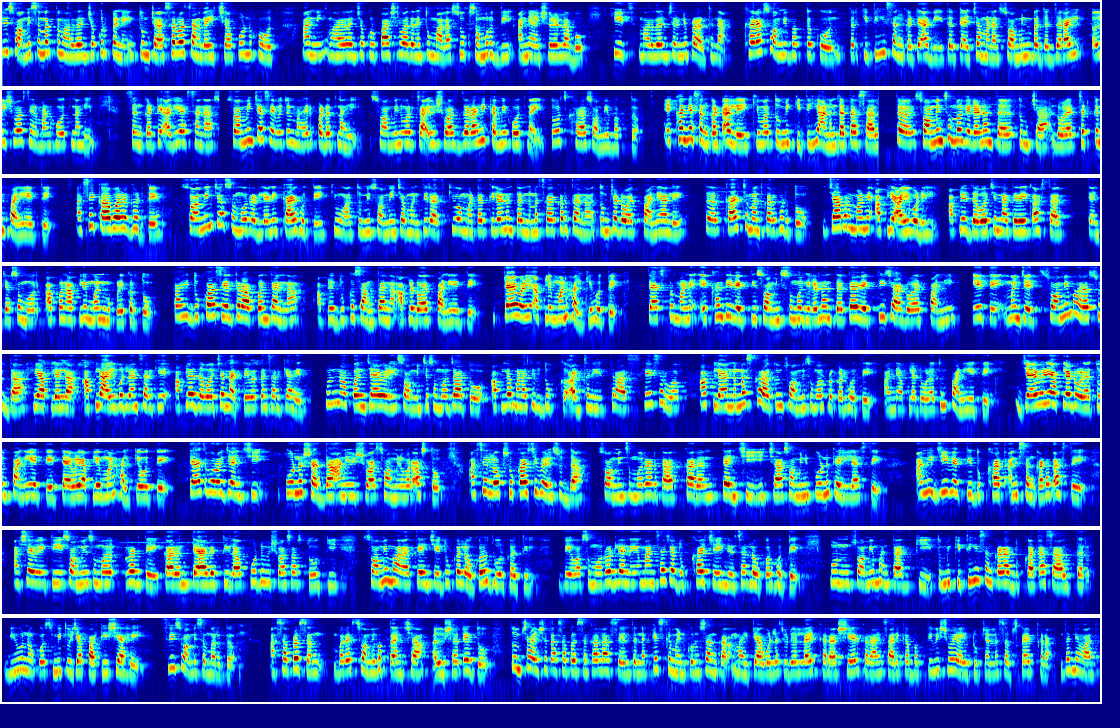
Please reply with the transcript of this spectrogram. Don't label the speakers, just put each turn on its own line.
श्री स्वामी समर्थ महाराजांच्या कृपेने तुमच्या सर्व चांगल्या इच्छा पूर्ण होत आणि महाराजांच्या कृपा आशीर्वादाने तुम्हाला सुख समृद्धी आणि ऐश्वर लाभो. हीच महाराजांचरणी प्रार्थना. खरा स्वामी भक्त कोण? तर कितीही संकटे आली तर त्याच्या मनात स्वामींबद्दल जराही अविश्वास निर्माण होत नाही. संकटे आली असताना स्वामींच्या सेवेतून बाहेर पडत नाही. स्वामींवरचा विश्वास जराही कमी होत नाही. तोच खरा स्वामी भक्त. एखादे संकट आले किंवा तुम्ही कितीही आनंदात असाल तर स्वामींसमोर गेल्यानंतर तुमच्या डोळ्यात चटकन पाणी येते. असे का बरं घडते? स्वामींच्या समोर रडल्याने काय होते किंवा तुम्ही स्वामींच्या मंदिरात किंवा मठात गेल्यानंतर नमस्कार करताना तुमच्या डोळ्यात पाणी आले तर काय चमत्कार घडतो? ज्याप्रमाणे आपले आई वडील आपले जवळचे नातेवाईक असतात त्यांच्यासमोर आपण आपले मन मोकळे करतो. काही दुःख असेल तर आपण त्यांना आपले दुःख सांगताना आपल्या डोळ्यात पाणी येते. त्यावेळी आपले मन हलके होते. त्याचप्रमाणे एखादी व्यक्ती स्वामींसमोर गेल्यानंतर त्या व्यक्तीच्या डोळ्यात पाणी येते. म्हणजेच स्वामी महाराजसुद्धा हे आपल्याला आपल्या आईवडिलांसारखे आपल्या जवळच्या नातेवाईकांसारखे आहेत. म्हणून आपण ज्यावेळी स्वामींच्या समोर जातो आपल्या मनातील दुःख अडचणी त्रास हे सर्व आपल्या नमस्कारातून स्वामीसमोर प्रकट होते आणि आपल्या डोळ्यातून पाणी येते. ज्यावेळी आपल्या डोळ्यातून पाणी येते त्यावेळी आपले मन हलके होते. त्याचबरोबर ज्यांची पूर्ण श्रद्धा आणि विश्वास स्वामींवर असतो. असे लोक सुखाची वेळीसुद्धा स्वामींसमोर रडतात कारण त्यांची इच्छा स्वामींनी पूर्ण केलेली असते. आणि जी व्यक्ती दुःखात आणि संकटात असते अशा वेळी ती स्वामींसमोर रडते कारण त्या व्यक्तीला पूर्ण विश्वास असतो की स्वामी महाराज त्यांचे दुःख लवकरच दूर करतील. देवासमोर रडल्याने माणसाच्या दुःखाचे निरसन लवकर होते. म्हणून स्वामी म्हणतात की तुम्ही कितीही संकटात दुःखात असाल तर भिवू नकोस मी तुझ्या पाठीशी आहे. श्री स्वामी समर्थ. असा प्रसंग बऱ्याच स्वामी भक्तांच्या आयुष्यात येतो. तुमच्या आयुष्यात असा प्रसंग आला असेल तर नक्कीच कमेंट करून सांगा. माहिती आवडल्यास व्हिडिओ लाईक करा शेअर करा आणि सारिका भक्ती विश्व या यूट्यूब चॅनल सबस्क्राईब करा. धन्यवाद.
